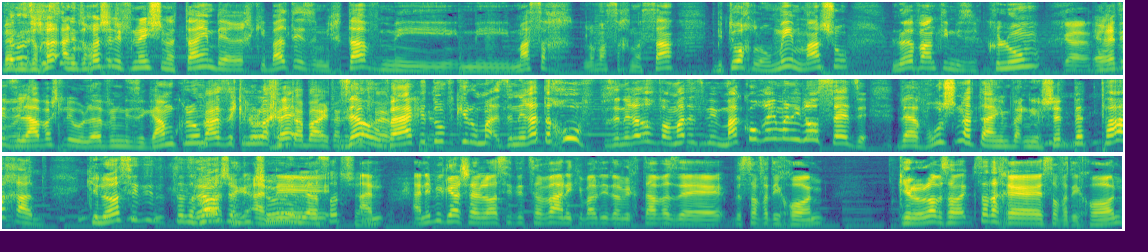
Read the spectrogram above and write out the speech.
ואני זוכר. שלפני שנתיים בערך קיבלתי איזה מכתב מ- ממס, לא מס הכנסה, ביטוח לאומי, משהו, לא הבנתי מזה כלום. כן, הראיתי את זה לאבא שלי, הוא לא הבין מזה גם כלום. ואז הקלו לכם את הבית, אני זהו, זוכר. והיה כתוב כאילו, מה, זה נראה דחוף, זה נראה דחוף, ואמרתי לעצמי, מה קורה אם אני לא עושה את זה? ועברו שנתיים ואני יושב בפחד, כי לא עשיתי את הדבר זהו, שהם אני- ביקשו לי לעשות שם. אני- אני בגלל שאני לא עשיתי צבא, אני קיבלתי את המכתב הזה בסוף התיכון. כאילו, לא בסוף, קצת אחרי סוף התיכון.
